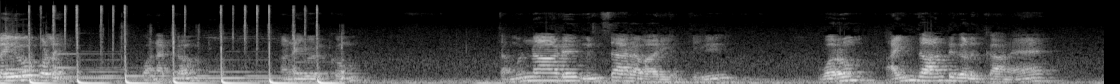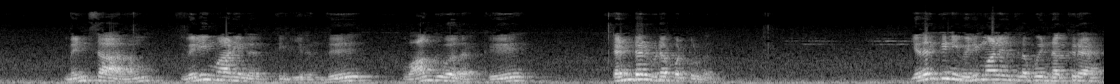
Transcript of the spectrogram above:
கொலையோ கொலை. வணக்கம். அனைவருக்கும் தமிழ்நாடு மின்சார வாரியத்தில் வரும் ஐந்து ஆண்டுகளுக்கான மின்சாரம் வெளி மாநிலத்தில் இருந்து வாங்குவதற்கு டெண்டர் விடப்பட்டுள்ளது. எதற்கு நீ வெளி மாநிலத்தில் போய் நக்குற?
